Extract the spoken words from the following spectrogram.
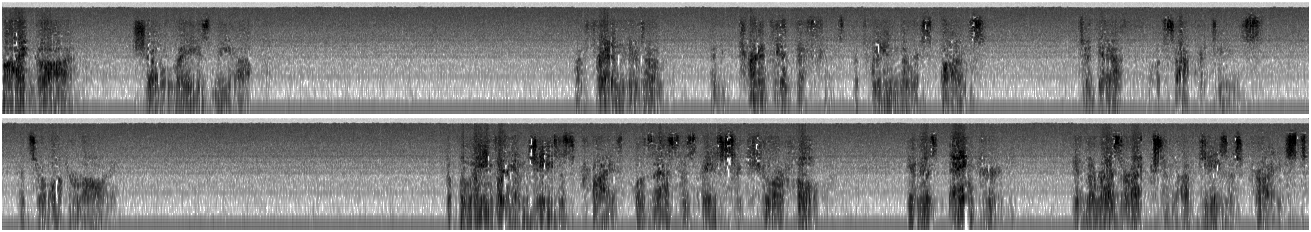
my God shall raise me up. My friend, there's a, an eternity of difference between the response to death of Socrates and Sir Walter Raleigh. The believer in Jesus Possesses a secure hope. It is anchored in the resurrection of Jesus Christ.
